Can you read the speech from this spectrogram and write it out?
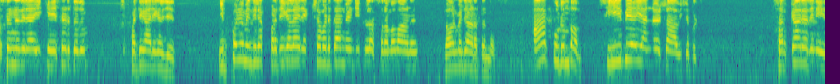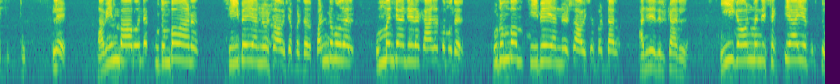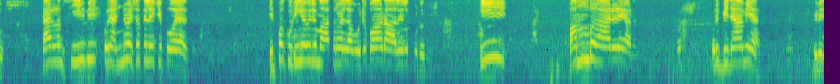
പ്രസിഡന്റിനെതിരായി കേസെടുത്തതും മറ്റു കാര്യങ്ങൾ ചെയ്തു. ഇപ്പോഴും ഇതിലെ പ്രതികളെ രക്ഷപ്പെടുത്താൻ വേണ്ടിയിട്ടുള്ള ശ്രമമാണ് ഗവൺമെന്റ് നടത്തുന്നത്. ആ കുടുംബം സി ബി ഐ അന്വേഷണം ആവശ്യപ്പെട്ടു. സർക്കാർ അതിനെ എതിർത്തു അല്ലേ? നവീൻ ബാബുവിന്റെ കുടുംബമാണ് സി ബി ഐ അന്വേഷണം ആവശ്യപ്പെട്ടത്. പണ്ട് മുതൽ ഉമ്മൻചാണ്ടിയുടെ കാലത്ത് മുതൽ കുടുംബം സി ബി ഐ അന്വേഷണം ആവശ്യപ്പെട്ടാൽ അതിനെ എതിർക്കാറില്ല. ഈ ഗവൺമെന്റ് ശക്തിയായി എതിർത്തു. കാരണം സി ബി ഒരു അന്വേഷണത്തിലേക്ക് പോയാൽ ഇപ്പൊ കുടുങ്ങിയവര് മാത്രമല്ല ഒരുപാട് ആളുകൾ കുടുങ്ങി ഈ പമ്പ് ആരുടെയാണ്? ഒരു ബിനാമിയാണ് ഇവർ.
